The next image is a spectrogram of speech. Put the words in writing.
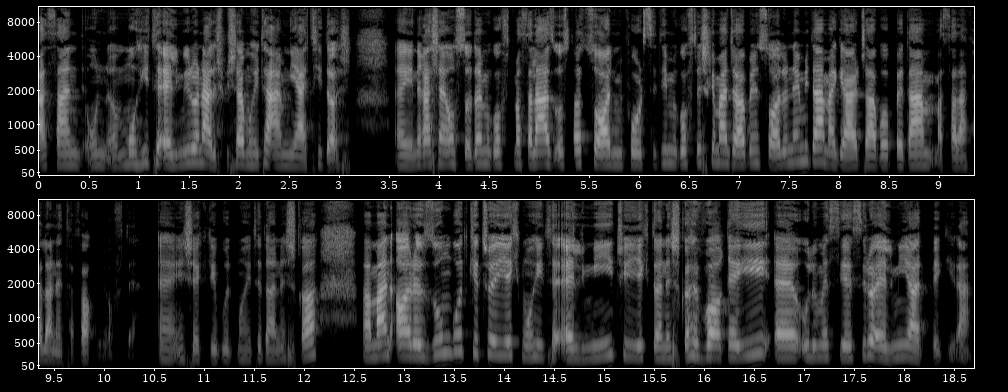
اصلا اون محیط علمی رو نداشت بیشتر محیط امنیتی داشت. یعنی قشنگ استادا می‌گفت مثلا از استاد سوال میپرسیدی میگفتش که من جواب این سوالو نمیدم اگر جواب بدم مثلا فلان اتفاق میفته این شکلی بود محیط دانشگاه. و من آرزوم بود که توی یک محیط علمی توی یک دانشگاه واقعی علوم سیاسی رو علمی یاد بگیرم.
